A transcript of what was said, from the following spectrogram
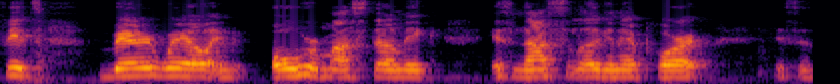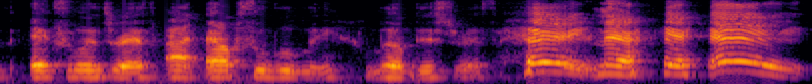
fits very well and over my stomach. It's not slugging that part. This is excellent dress. I absolutely love this dress. Hey, now, hey, hey.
